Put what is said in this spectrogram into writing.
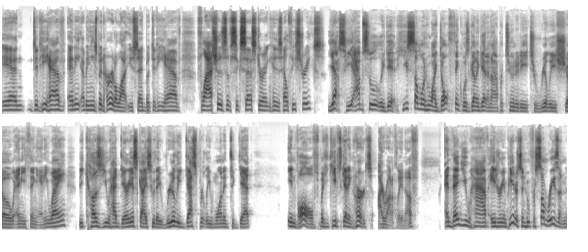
And did he have any? I mean, he's been hurt a lot, you said, but did he have flashes of success during his healthy streaks? Yes, he absolutely did. He's someone who I don't think was going to get an opportunity to really show anything anyway, because you had Derrius Guice who they really desperately wanted to get involved, but he keeps getting hurt, ironically enough. And then you have Adrian Peterson, who for some reason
